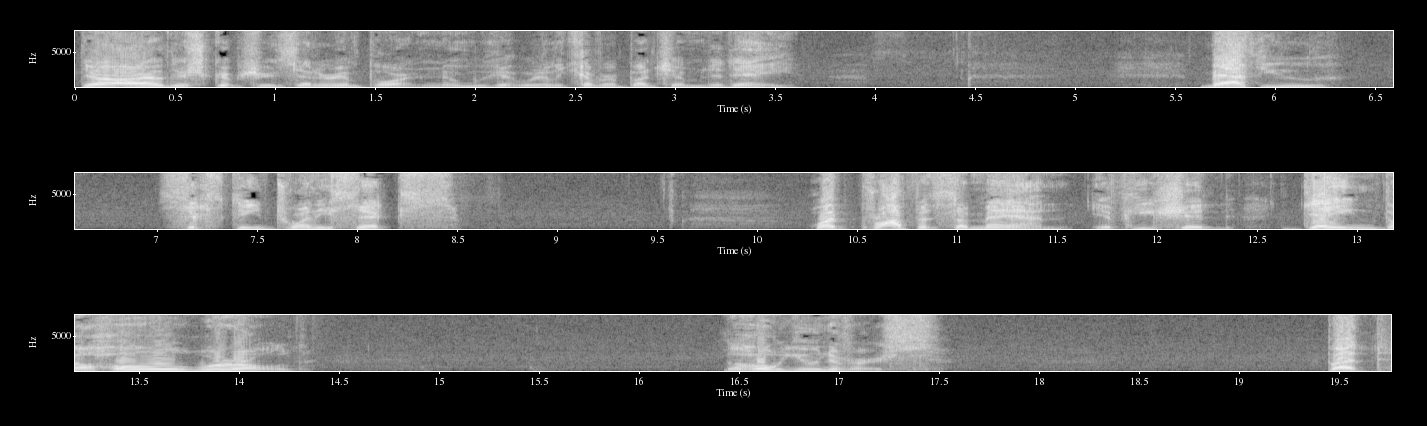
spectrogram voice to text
there are other scriptures that are important, and we're going to cover a bunch of them today. Matthew 1626 What profits a man if he should gain the whole world, the whole universe, but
